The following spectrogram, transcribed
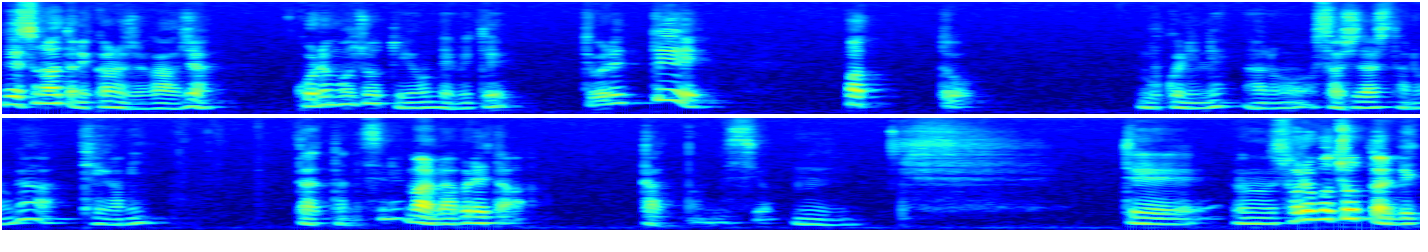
でその後に彼女が「じゃあこれもちょっと読んでみて」って言われてパッと僕にねあの差し出したのが手紙だったんですね。まあラブレターだったんですよ。うん、で、うん、それもちょっとびっ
